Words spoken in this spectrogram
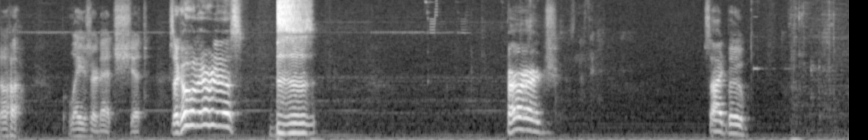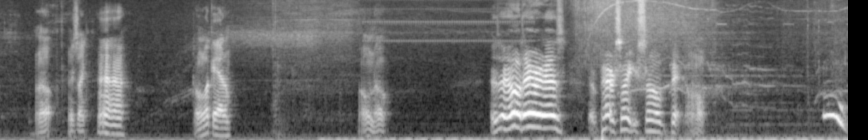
Uh, laser that shit. It's like, oh, there it is. Side boob. Well, he's like, ah, don't look at him. Oh no. Like, oh, there it is. The parasite, you of a. Oh. Ooh.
